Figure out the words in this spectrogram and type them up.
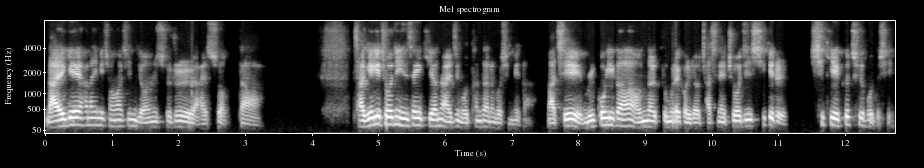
나에게 하나님이 정하신 연수를 알 수 없다. 자기에게 주어진 인생의 기한을 알지 못한다는 것입니다. 마치 물고기가 어느 날 그물에 걸려 자신의 주어진 시기를, 시기의 끝을 보듯이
